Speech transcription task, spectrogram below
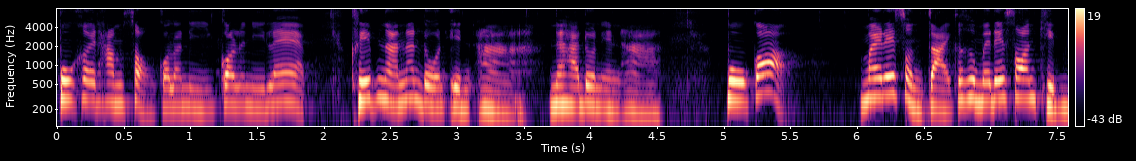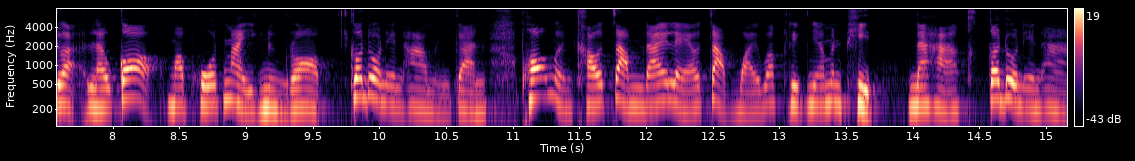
ปูเคยทำสองกรณีกรณีแรก คลิปนั้นน่ะโดน NR นะคะโดน NR ปูก็ ไม่ได้สนใจก็คือไม่ได้ซ่อนคลิปด้วย แล้วก็มาโพสต์ใหม่อีกหนึ่งรอบ ก็โดน NR เหมือนกัน เพราะเหมือนเขาจำได้แล้วจับไว้ว่าคลิปนี้มันผิดนะคะ ก็โดน NR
